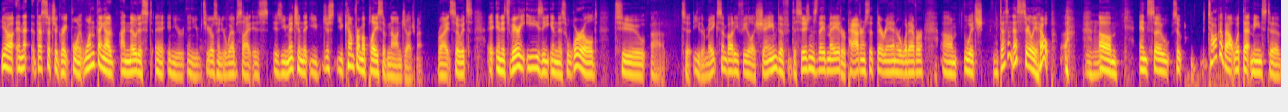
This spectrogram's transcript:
Yeah, and that, that's such a great point. One thing I, I noticed uh, in your in your materials on your website is is you mentioned that you just you come from a place of non judgment, right? So it's and it's very easy in this world to uh, to either make somebody feel ashamed of decisions they've made or patterns that they're in or whatever, um, which doesn't necessarily help. um, and so so talk about what that means to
